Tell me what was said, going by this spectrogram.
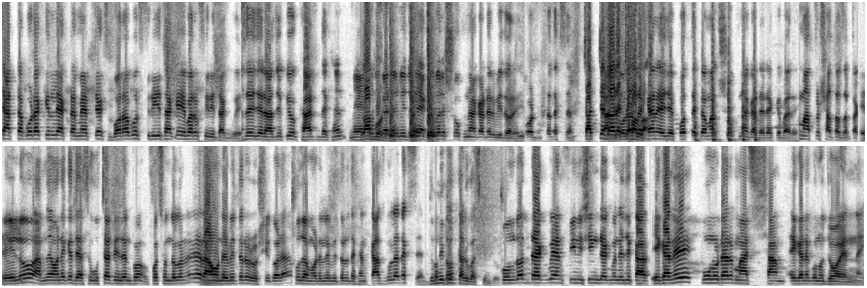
চারটা প্রোডাক্ট কিনলে একটা ম্যাট্রিক্স বরাবর ফ্রি থাকে এবারও ফ্রি থাকবে। এই যে রাজকীয় খাট দেখেন। কাঠের ভিতরে একেবারে শুকনা কাঠের ভিতরে। দেখছেন? দেখেন এই যে প্রত্যেকটা মাল শুকনা কাঠের একেবারে। মাত্র সাত হাজার টাকা। এটা হলো আপনি অনেকে দেশে উচ্চা ডিজাইন পছন্দ করেন রাউন্ডের ভিতরে রশি করা সোজা মডেলের ভিতরে দেখেন কাজগুলা দেখছেন? নিখুঁত কারুকাজ কিন্তু। সুন্দর দেখবেন ফিনিশিং দেখবেন এই যে এখানে কোনোটার মাছ সাম- এখানে কোনো জয়েন নাই।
